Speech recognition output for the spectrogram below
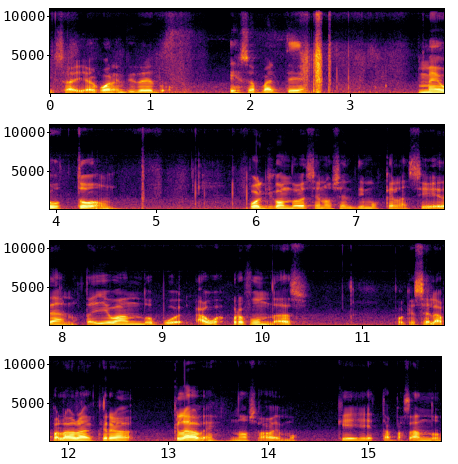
Isaías 43. Esa parte me gustó porque cuando a veces nos sentimos que la ansiedad nos está llevando por aguas profundas, porque es la palabra clave, no sabemos qué está pasando.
